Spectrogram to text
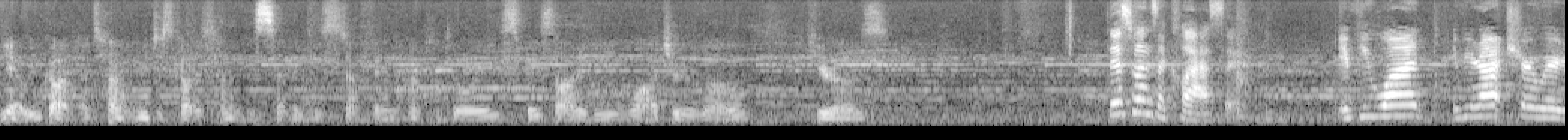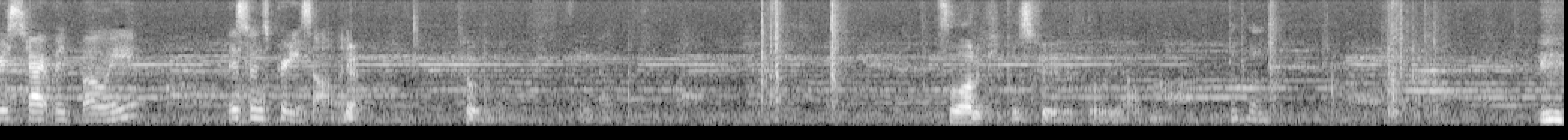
yeah we've got a ton. We just got a ton of the '70s stuff in Hunky Dory, Space Oddity, Roger Low, Heroes. This one's a classic. If you want, if you're not sure where to start with Bowie, this one's pretty solid. Yeah, a lot of people's favorite Bowie album. Mhm.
